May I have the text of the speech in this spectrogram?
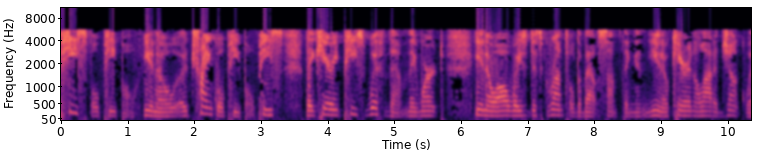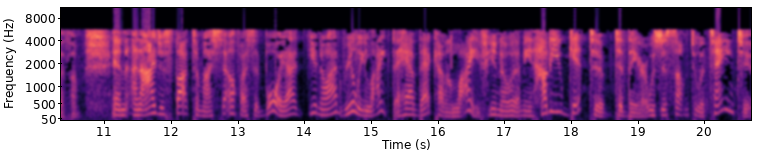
peaceful people. You know, uh, tranquil people. Peace. They carried peace with them. They weren't, you know, always disgruntled about something and you know carrying a lot of junk with them. And and I just thought to myself, I said, boy, I You know, I'd really like to have that kind of life. You know, I mean, how do you get to to there? It was just something to attain to,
